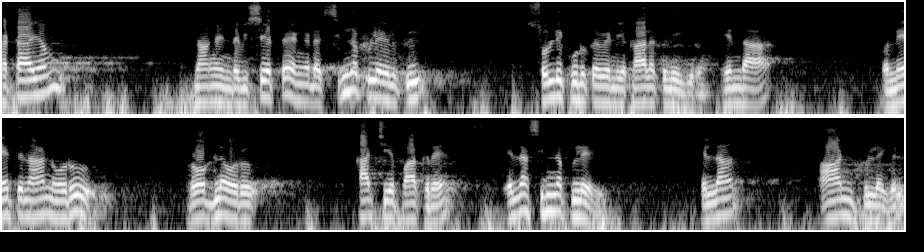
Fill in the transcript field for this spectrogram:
கட்டாயம் நாங்கள் இந்த விஷயத்தை எங்களோட சின்ன பிள்ளைகளுக்கு சொல்லி கொடுக்க வேண்டிய காலத்தில் இருக்கிறோம். ஏண்டா நேற்று நான் ஒரு ரோட்டில் ஒரு காட்சியை பார்க்குறேன். எல்லாம் சின்ன பிள்ளைகள். எல்லாம் ஆண் பிள்ளைகள்.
